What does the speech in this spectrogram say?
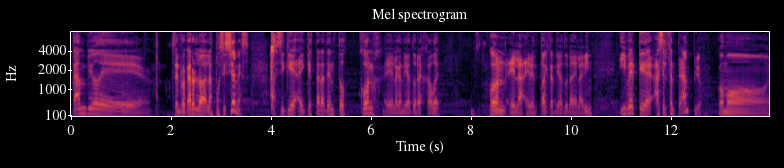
cambio de... Se enrocaron la- las posiciones. Así que hay que estar atentos con eh, la candidatura de Jadwe, con eh, la eventual candidatura de Lavín y ver que hace el Frente Amplio. Como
